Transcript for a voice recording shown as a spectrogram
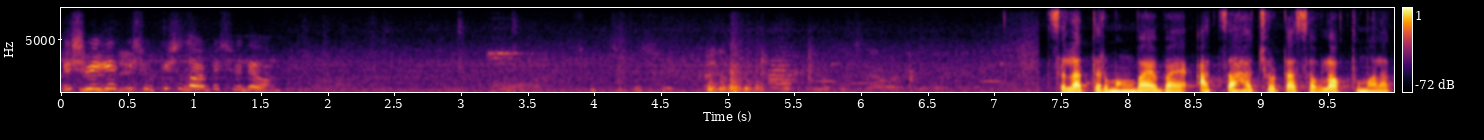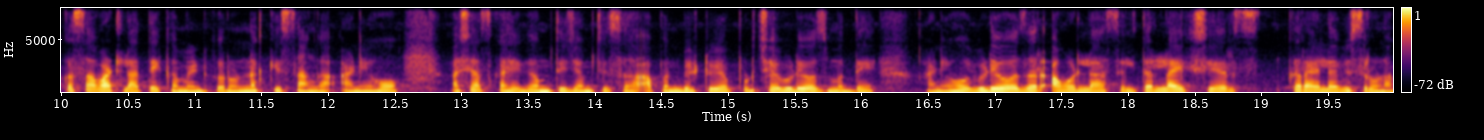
पिशवी घे पिशवी पिशवी जवळ पिशवी देऊ चला तर मग बाय बाय. आजचा हा छोटासा व्लॉग तुम्हाला कसा वाटला ते कमेंट करून नक्कीच सांगा. आणि हो अशाच काही गमती जमतीसह आपण भेटूया पुढच्या व्हिडिओजमध्ये आणि हो व्हिडिओ जर आवडला असेल तर लाईक शेअर्स करायला विसरू नका.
